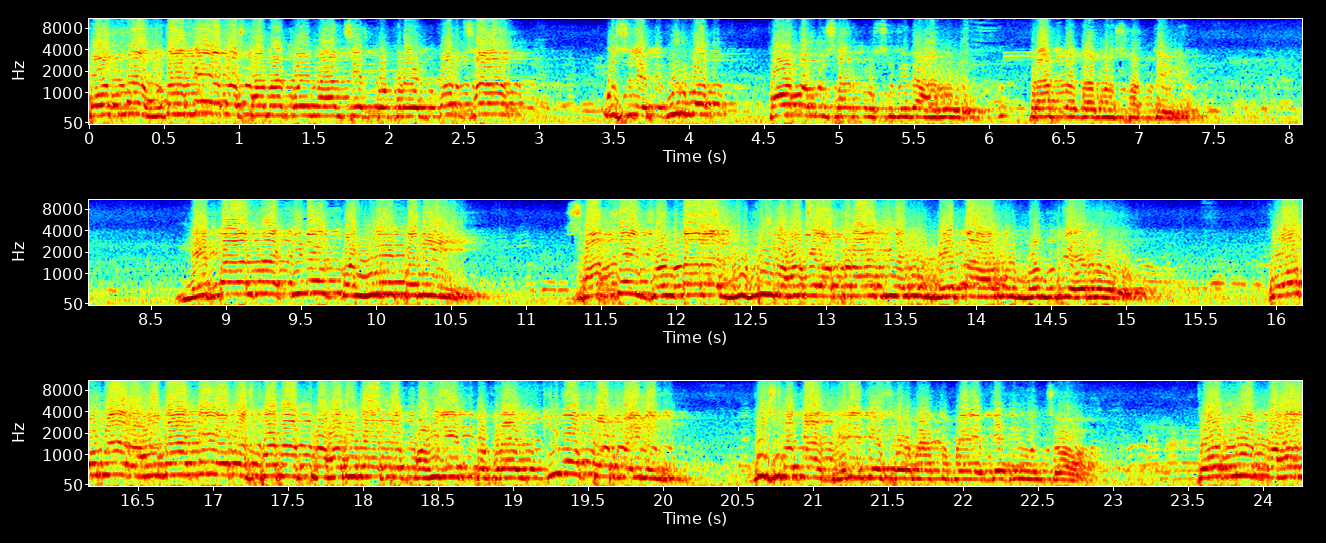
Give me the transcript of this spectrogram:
पदमा हुँदाकै अवस्थामा कोही मान्छे पक्राउ पर्छ उसले पूर्व पद अनुसारको सुविधाहरू प्राप्त गर्न सक्दैन। नेपालमा किन कहिले पनि साँच्चै जनतालाई लुटिरहने अपराधीहरू नेताहरू मन्त्रीहरू पदमा रहँदाकै अवस्थामा प्रहरीबाट कहिले पक्राउ किन पर्दैनन्? विश्वका धेरै देशहरूमा तपाईँले देख्नुहुन्छ पदमा बहाल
